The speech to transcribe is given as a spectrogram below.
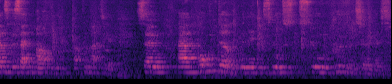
answer the second part I'll come back to you. So, um, what we've done within the school, school improvement service,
